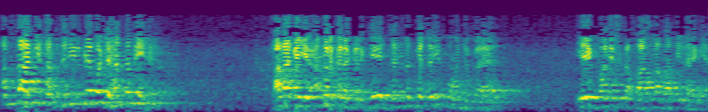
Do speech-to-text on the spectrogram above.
اللہ کی تقدیر میں وہ جہنمی ہے۔ حالانکہ یہ عمل کر کر کے جنت کے قریب پہنچ چکا ہے۔ ایک بار اس کا فاصلہ باقی رہ گیا۔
